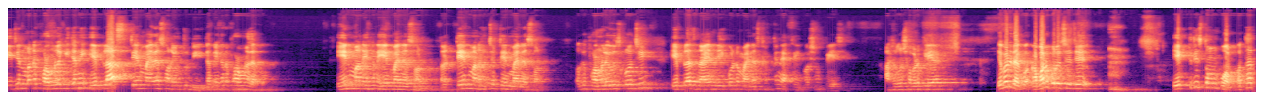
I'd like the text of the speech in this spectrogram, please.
টি টেন মানে ফর্মুলা কি জানি? A plus ten minus one into D দেখো, এখানে ফর্মুলা দেখো। এন মানে এখানে এন মাইনাস ওয়ান তাহলে টেন মানে হচ্ছে ten minus one okay formula use করেছি A plus nine D equal to minus fifteen একটা ইকুয়েশন পেয়েছি। আশা করি সবার ক্লিয়ার এবারে দেখো, আবার বলেছে যে একত্রিশতম পদ, অর্থাৎ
